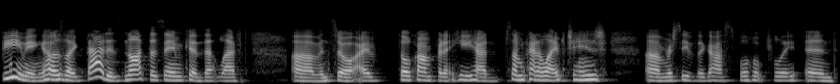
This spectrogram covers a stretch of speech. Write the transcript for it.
beaming. I was like, that is not the same kid that left. Um, and so I feel confident he had some kind of life change, um, received the gospel, hopefully. And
